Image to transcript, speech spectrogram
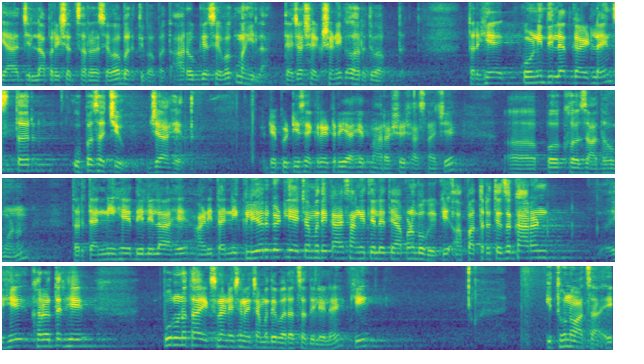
या जिल्हा परिषद सरळ सेवा भरतीबाबत आरोग्यसेवक महिला त्याच्या शैक्षणिक अर्हतेबाबत तर हे कोणी दिल्यात गाईडलाईन्स तर उपसचिव जे आहेत डेप्युटी सेक्रेटरी आहेत महाराष्ट्र शासनाचे प ख जाधव म्हणून. तर त्यांनी हे दिलेलं आहे आणि त्यांनी क्लिअर कटली याच्यामध्ये काय सांगितलेलं आहे ते आपण बघूया की अपात्रतेचं कारण हे खरं तर हे पूर्णतः एक्सप्लेनेशन याच्यामध्ये बरंचसं दिलेलं आहे की इथून वाचा. A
